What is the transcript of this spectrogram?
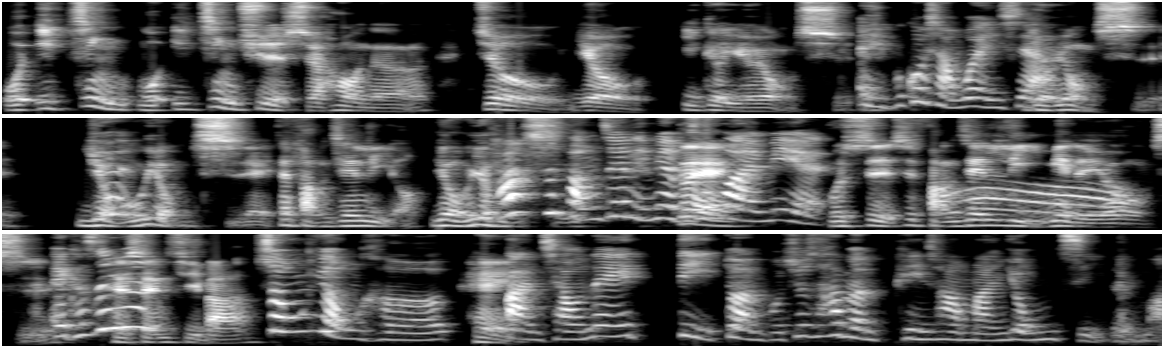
我一进我一进去的时候呢，就有一个游泳池，哎，不过想问一下，游泳池，游泳池、哎，在房间里哦，游泳池，它是房间里面，不是外面，不是是房间里面的游泳池，哎可是很神奇吧？中永和板桥那一地段，不就是他们平常蛮拥挤的吗？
